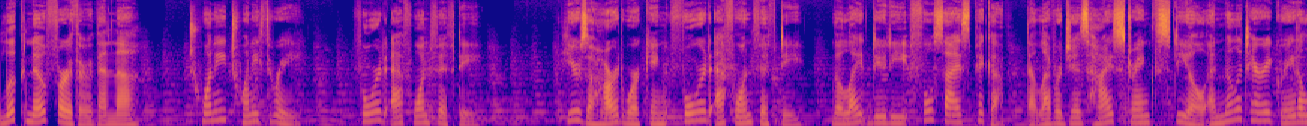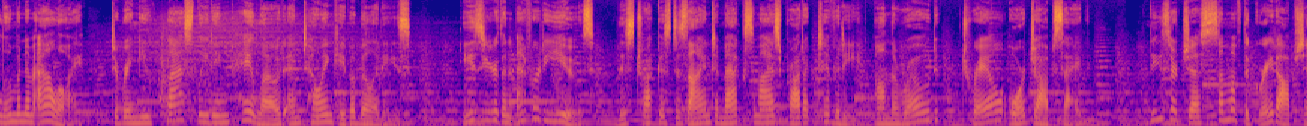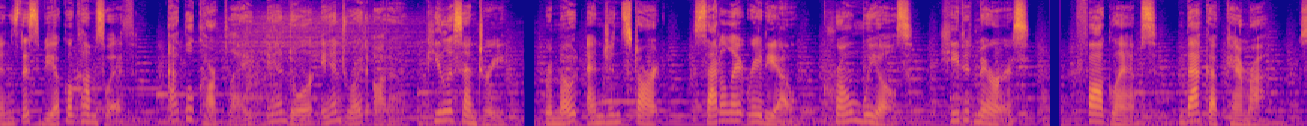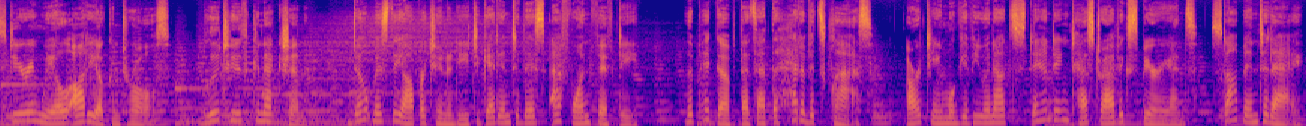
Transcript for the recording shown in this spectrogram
Look no further than the 2023 Ford F-150. Here's a hard-working Ford F-150, the light-duty, full-size pickup that leverages high-strength steel and military-grade aluminum alloy to bring you class-leading payload and towing capabilities. Easier than ever to use, this truck is designed to maximize productivity on the road, trail, or job site. These are just some of the great options this vehicle comes with. Apple CarPlay and or Android Auto, keyless entry, remote engine start, satellite radio, chrome wheels, heated mirrors, fog lamps, backup camera, steering wheel audio controls, Bluetooth connection. Don't miss the opportunity to get into this F-150, the pickup that's at the head of its class. Our team will give you an outstanding test drive experience. Stop in today.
